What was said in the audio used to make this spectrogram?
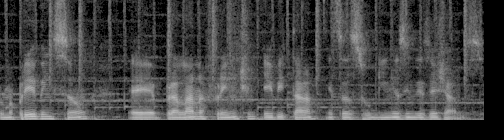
Por uma prevenção é, para lá na frente evitar essas ruguinhas indesejadas.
